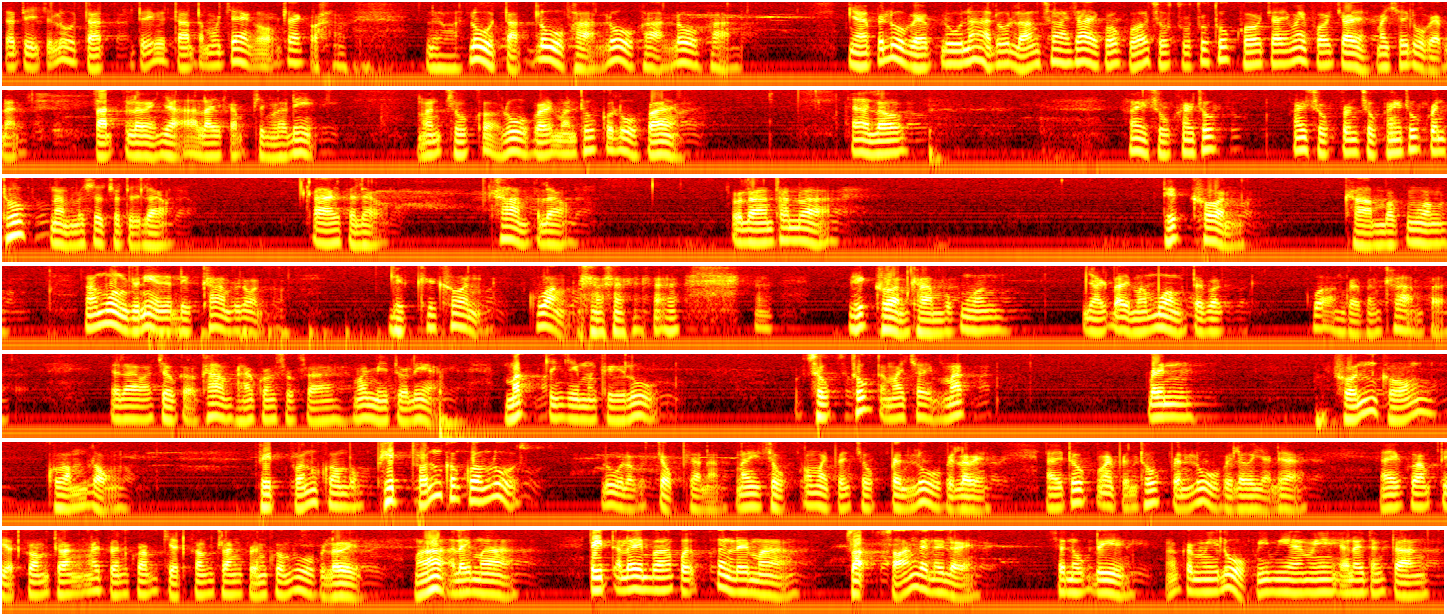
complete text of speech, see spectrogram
สติจะลู่ตัดสติลู่ตัดตะมูแจ้ออกแจ้งออกเรียกว่าลู่ตัดลู่ผ่านลู่ผ่านลู่ผ่าน อย่าไปลู่แบบดูหน้าดูหลังใช่ใช่โผล่โผล่สุขสุขทุกทุกพอใจไม่พอใจไม่ใช่ลู่แบบนั้น ตัดเลย อย่าอะไรกับสิ่งเหล่านี้ มันสุขก็รู้ไป มันทุกข์ก็รู้ไปถ้าเราให้สุขให้ทุกข์ให้สุขเป็นสุขให้ทุกข์เป็นทุกข์นั่นไม่ใช่สติแล้วกายไปแล้ว ข้ามไปแล้วโบราณท่านว่า ดึกคอนขามบอกงวงมะม่วงอยู่นี่ดึกข้ามไปโน่นดึกคือค้อนกว้างดึกค้อนขามบกม่วง อยากได้มะม่วง แต่ว่ากว้างแบบมันข้ามไปเวลาว่าเจ้าก็ข้ามหาความสุขสาไม่มีตัวเนี้ยมักจริงๆมันคือลูกสุขทุกข์แต่ไม่ใช่มักเป็น ผลของความหลง ผิดผลความบกผิดผลของความรู้รู้เราก็จบแค่นั้น ในสุขก็ไม่เป็นสุขเป็นรู้ไปเลย ในทุกข์ไม่เป็นทุกข์เป็นรู้ไปเลยอย่างเนี้ยในความเกลียดความชังไม่เป็นความเกลียดความชังเป็นความรู้ไปเลยมาอะไรมา ติดอะไรมาเปิดเพื่อนอะไรมาสะสางกันเลยเลย สนุกดีแล้วก็มีลูกมีเมียมีอะไรต่าง ๆ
